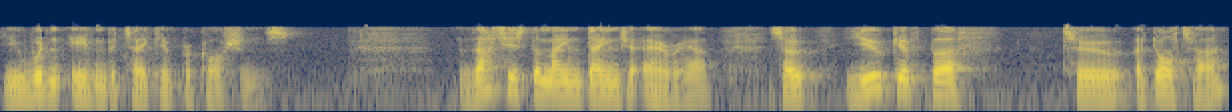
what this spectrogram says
You wouldn't even be taking precautions. That is the main danger area. So you give birth to a daughter,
